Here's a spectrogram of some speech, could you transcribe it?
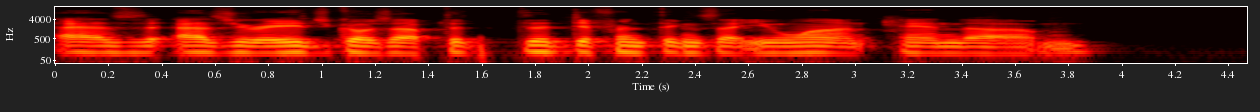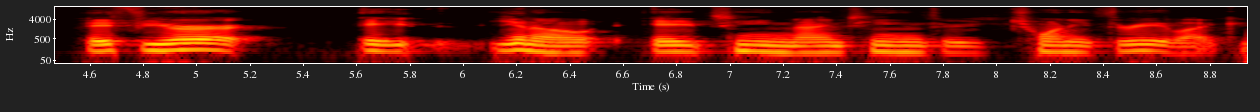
as, as your age goes up, the, the different things that you want. And, um, if you're eight, you know, 18, 19 through 23, like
